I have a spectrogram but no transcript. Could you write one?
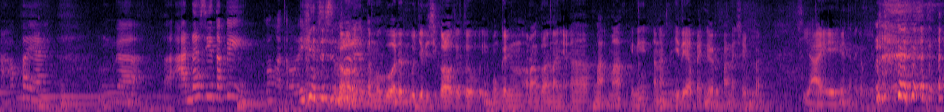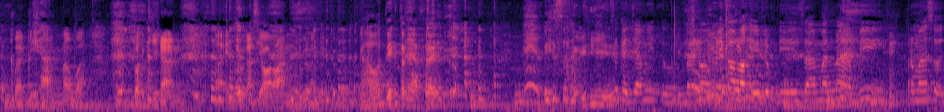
apa ya nggak ada sih tapi gue nggak terlalu ingat sih kalau sebenarnya ketemu gue dan gue jadi psikolog itu mungkin orang tua nanya "Eh, pak maaf ini anaknya jadi apa ya depannya saya bilang CIA kayaknya kerjanya. bagian apa bagian uh, interogasi orang gue bilang gitu gawat ya ternyata Bisa Iya. sekejam itu. Mbak Novi kalau hidup di zaman Nabi termasuk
